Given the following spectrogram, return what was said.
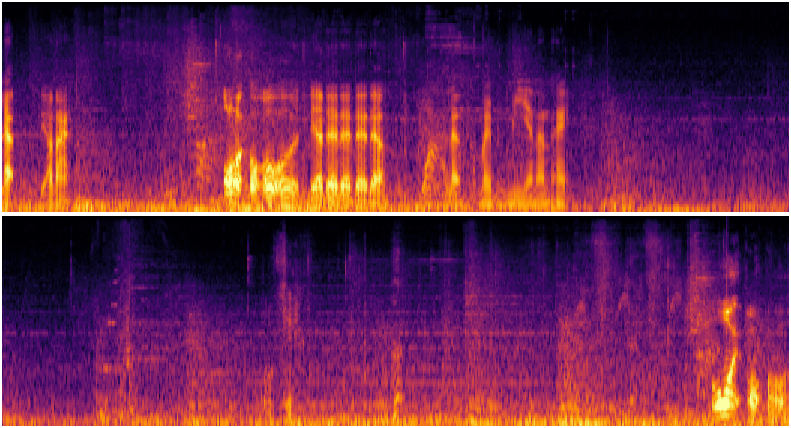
แล้ว เดี๋ยวนะโอ้ยโอ้ยโอ้ยโอ้ยเดี๋ยวเดี๋ยวเดี๋ยวเดี๋ยวว่าแล้วทำไมมันมีอันนั้นให้ โอ้ยโอ้ยโอ้ย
